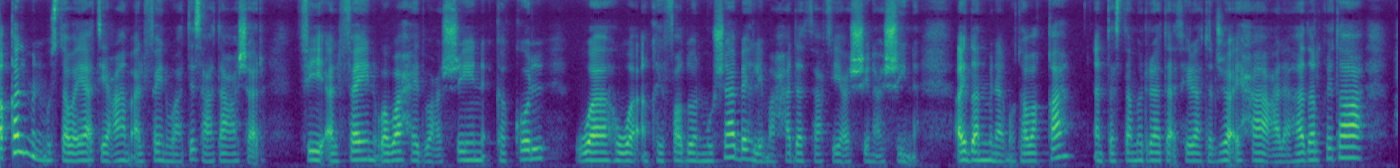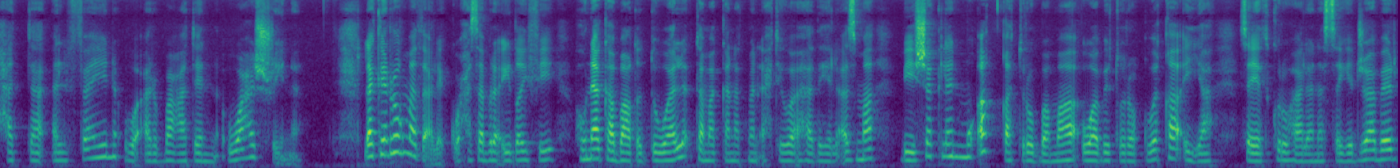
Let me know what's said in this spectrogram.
أقل من مستويات عام 2019 في 2021 ككل وهو انخفاض مشابه لما حدث في 2020 أيضا من المتوقع أن تستمر تأثيرات الجائحة على هذا القطاع حتى 2024 لكن رغم ذلك وحسب رأي ضيفي هناك بعض الدول تمكنت من احتواء هذه الأزمة بشكل مؤقت ربما وبطرق وقائية. سيذكرها لنا السيد جابر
